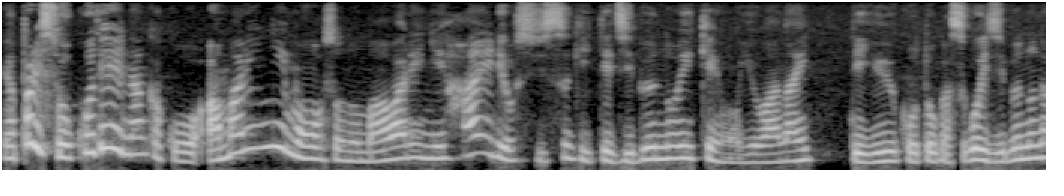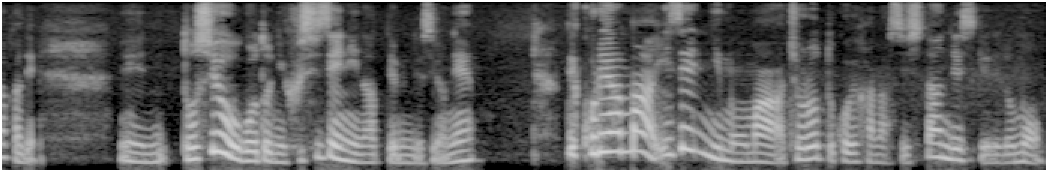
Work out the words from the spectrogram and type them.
やっぱりそこでなんかこう、あまりにもその周りに配慮しすぎて自分の意見を言わないっていうことがすごい自分の中で、えー、年を追うごとに不自然になってるんですよね。で、これはまあ以前にもまあちょろっとこういう話したんですけれども、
